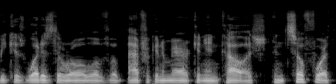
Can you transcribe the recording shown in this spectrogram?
because what is the role of an African American in college and so forth.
